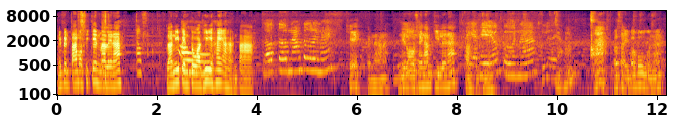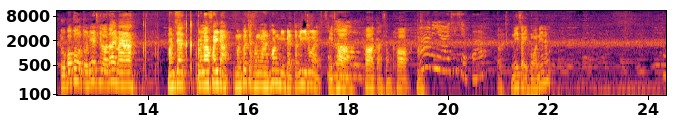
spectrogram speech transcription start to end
นี่เป็นปั๊มออกซิเจนมาเลยนะ เอาแล้วนี่เป็นตัวที่ให้อาหารปลา เราเติมน้ำกันเลยไหมโอเคเติมน้ำนะอันนี้เราใช้น้ำกินเลยนะแต่อย่าเทก็เกินนะนี่เลยอืออะฮึอะเราใส่บับเบิ้ลก่อนนะ ตัวบับเบิ้ลตัวเนี้ยที่เราได้มา มันจะเวลาไฟดับ มันก็จะทำงานท่อนมีแบตเตอรี่ด้วย มีท่อ ท่ออากาศสองท่ออืมอ่านี่ไงที่เสียบปลั๊กอะนี่ใส่หัวนี่นะ โอ้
